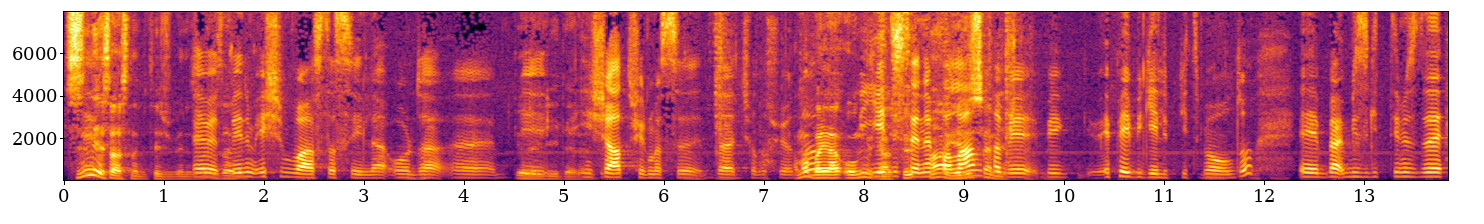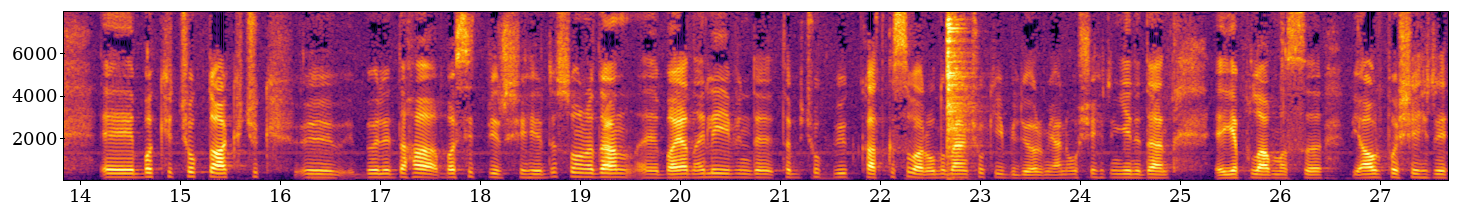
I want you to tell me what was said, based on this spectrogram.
Sizin de esasında bir tecrübeniz var. Evet, benim eşim vasıtasıyla orada e, bir herhalde. inşaat firması da çalışıyordu. Ama bayağı olmuş Bir yani. 7 Sü- sene Ha, falan yedi sene tabii işte. bir epey bir gelip gitme oldu. E, ben, biz gittiğimizde e, Bakü çok daha küçük, e, böyle daha basit bir şehirdi. Sonradan e, Bayan Aliyev'in de tabii çok büyük katkısı var. Onu ben çok iyi biliyorum. Yani o şehrin yeniden yapılanması, bir Avrupa şehri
